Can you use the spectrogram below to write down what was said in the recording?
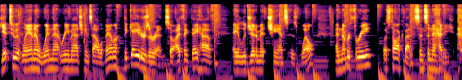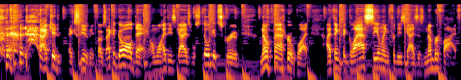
get to Atlanta, win that rematch against Alabama, the Gators are in. So I think they have a legitimate chance as well. And number three, let's talk about it Cincinnati. I could, excuse me, folks, I could go all day on why these guys will still get screwed no matter what. I think the glass ceiling for these guys is number five.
